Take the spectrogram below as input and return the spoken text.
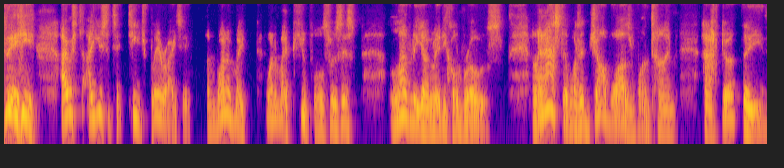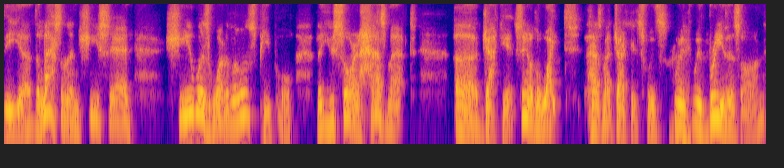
the- I was I used to t- teach playwriting, and one of my one of my pupils was this lovely young lady called Rose, and I asked her what her job was one time after the the uh, the lesson, and she said she was one of those people that you saw in hazmat uh, jackets, you know, the white hazmat jackets with with with breathers on.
